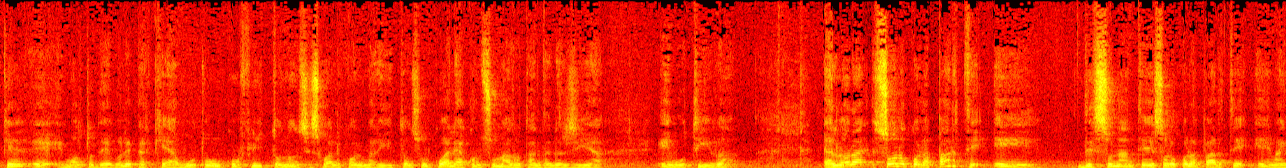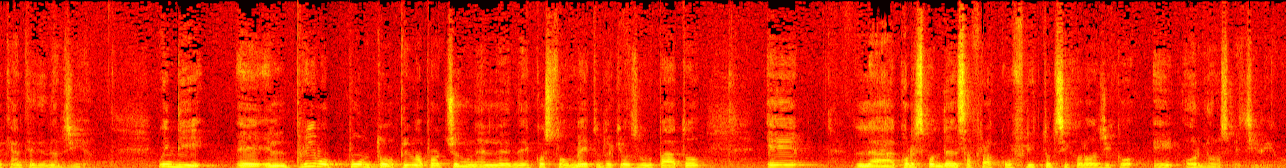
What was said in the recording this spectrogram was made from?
che è, molto debole perché ha avuto un conflitto non sessuale con il marito sul quale ha consumato tanta energia emotiva e allora solo quella parte è dissonante e solo quella parte è mancante di energia. Quindi eh, il primo punto, il primo approccio nel, nel questo metodo che ho sviluppato è la corrispondenza fra conflitto psicologico e organo specifico.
